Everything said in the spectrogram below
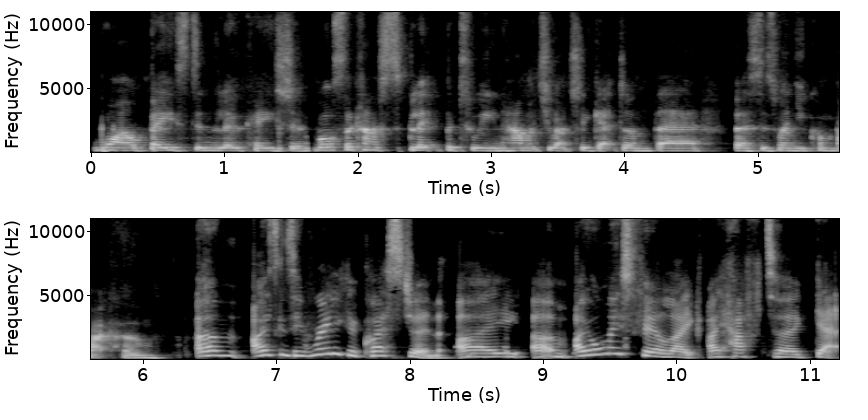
while based in the location? What's the kind of split between how much you actually get done there versus when you come back home? Um, I was going to say, really good question. I um, I almost feel like I have to get.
